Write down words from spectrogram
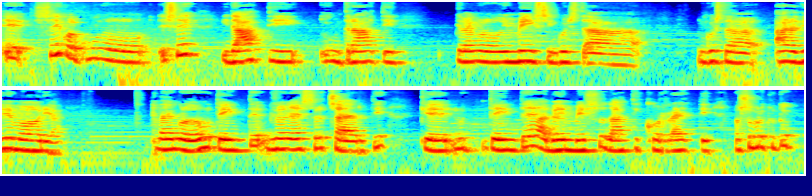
E se qualcuno, e se i dati entrati che vengono immessi in questa, in questa area di memoria vengono da un utente, bisogna essere certi che l'utente abbia immesso dati corretti, ma soprattutto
